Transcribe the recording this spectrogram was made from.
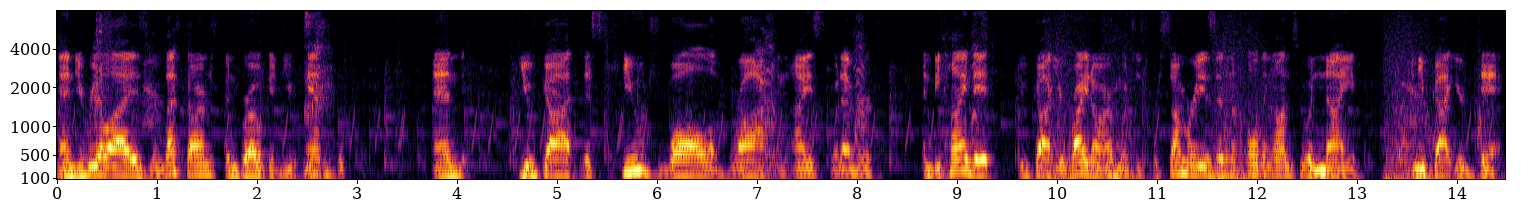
and you realize your left arm's been broken. You can't it. and you've got this huge wall of rock and ice, whatever, and behind it, you've got your right arm, which is for some reason holding onto a knife, and you've got your dick.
